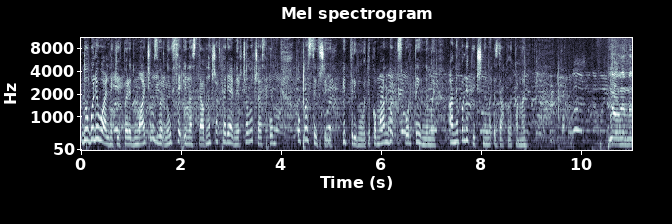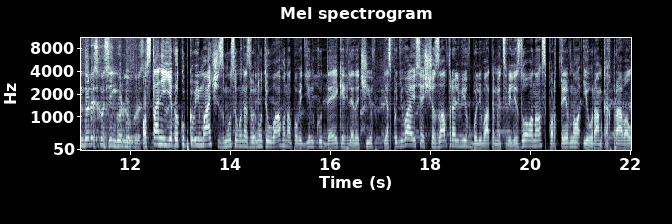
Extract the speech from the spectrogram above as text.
До болівальників перед матчем звернувся і наставник шахтаря Мірча Луческу, попросивши їх підтримувати команду спортивними, а не політичними закликами. Останній єврокубковий матч змусив мене звернути увагу на поведінку деяких глядачів. Я сподіваюся, що завтра Львів боліватиме цивілізовано, спортивно і у рамках правил.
